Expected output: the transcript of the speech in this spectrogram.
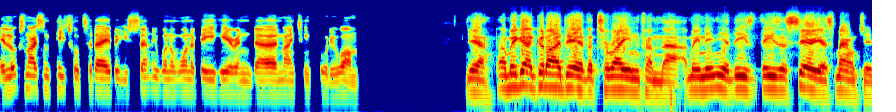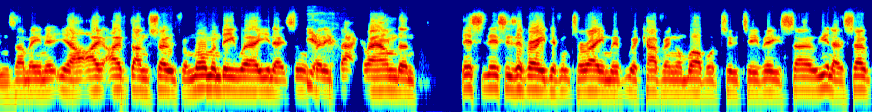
it looks nice and peaceful today, but you certainly wouldn't want to be here in uh, 1941. Yeah, and we get a good idea of the terrain from that. I mean, you know, these these are serious mountains. I mean, it, you know, I I've done shows from Normandy where you know it's all Yeah. fairly background, and this this is a very different terrain we're, we're covering on World War II TV. So you know, so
